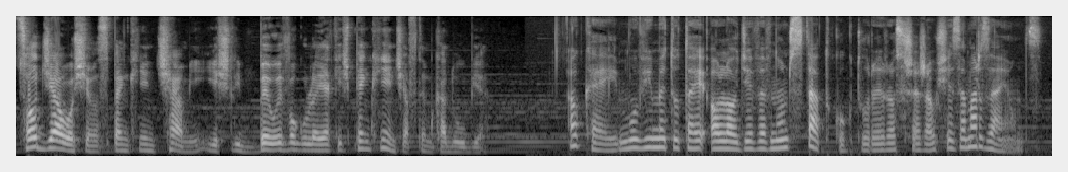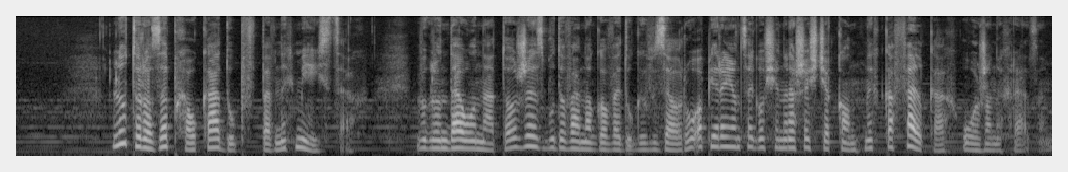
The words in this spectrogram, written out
co działo się z pęknięciami, jeśli były w ogóle jakieś pęknięcia w tym kadłubie? Okej, mówimy tutaj o lodzie wewnątrz statku, który rozszerzał się zamarzając. Lód rozepchał kadłub w pewnych miejscach. Wyglądało na to, że zbudowano go według wzoru opierającego się na sześciokątnych kafelkach ułożonych razem.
